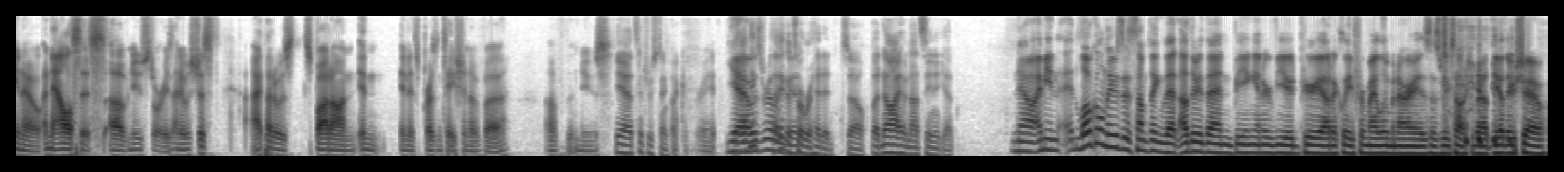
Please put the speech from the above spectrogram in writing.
you know analysis of news stories and it was just i thought it was spot on in in its presentation of uh of the news Yeah, it's interesting. fucking great Yeah, I it think- was really I think good. that's where we're headed. So, but no, I have not seen it yet. No, I mean, uh, local news is something that, other than being interviewed periodically for my luminarias, as we talked about the other show,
